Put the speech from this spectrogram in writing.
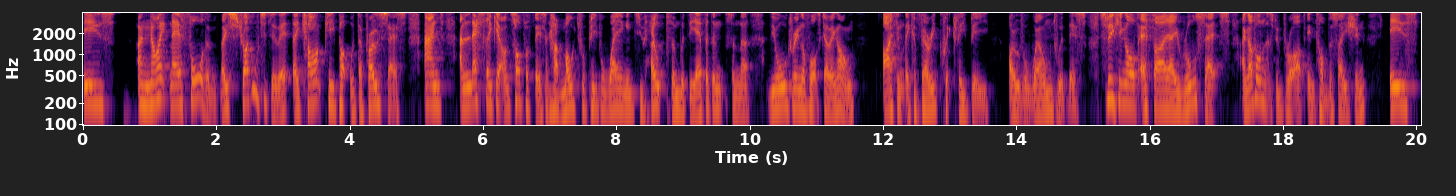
is a nightmare for them. They struggle to do it. They can't keep up with the process. And unless they get on top of this and have multiple people weighing in to help them with the evidence and the, the ordering of what's going on, I think they could very quickly be overwhelmed with this. Speaking of FIA rule sets, another one that's been brought up in conversation is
